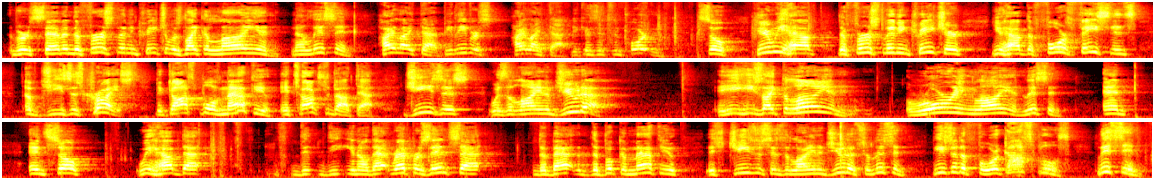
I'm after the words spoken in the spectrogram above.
verse 7. The first living creature was like a lion. Now, listen, highlight that. Believers, highlight that because it's important. So, here we have the first living creature. You have the four faces of Jesus Christ. The Gospel of Matthew, it talks about that. Jesus was the lion of Judah. He, he's like the lion, roaring lion. Listen. And and so we have that the, the you know that represents that the the book of Matthew is Jesus is the lion of Judah. So listen, these are the four gospels. Listen.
